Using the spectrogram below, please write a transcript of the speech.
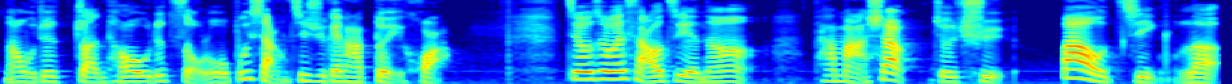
然后我就转头我就走了，我不想继续跟他对话。结果这位小姐呢，她马上就去报警了。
